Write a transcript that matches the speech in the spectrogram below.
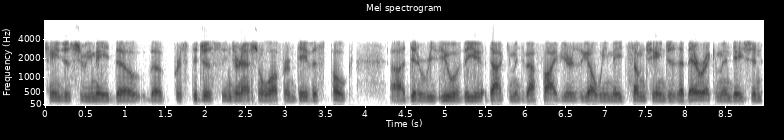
changes should be made. The the prestigious international law firm Davis Polk uh, did a review of the document about five years ago. We made some changes at their recommendation.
